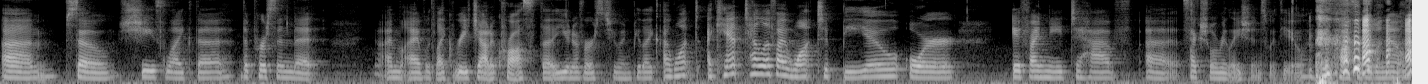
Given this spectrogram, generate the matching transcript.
Um, so she's like the the person that I'm, I would like reach out across the universe to and be like, I want, I can't tell if I want to be you or if I need to have uh, sexual relations with you. It's impossible to know.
